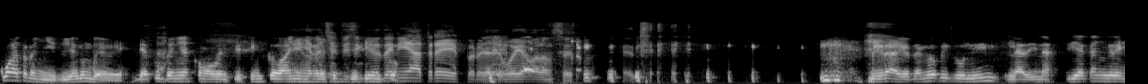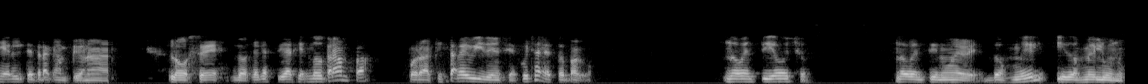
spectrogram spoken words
cuatro añitos, yo era un bebé. Ya tú tenías como 25 años. En el 85, yo tenía tres, pero ya yo voy a baloncesto. Mira, yo tengo Piculín, la dinastía cangrejera, el tetracampeonato. Lo sé, lo sé que estoy haciendo trampa, pero aquí está la evidencia. Escucha esto, Paco. 98, 99, 2000 y 2001.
